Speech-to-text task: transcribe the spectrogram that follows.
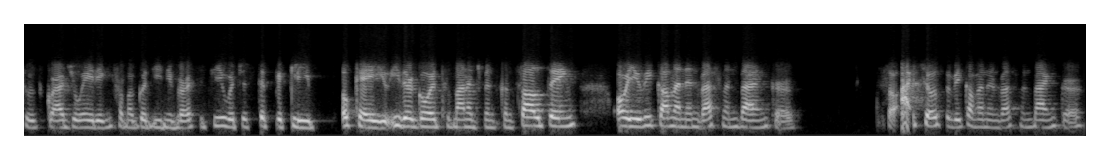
who's graduating from a good university, which is typically okay, you either go into management consulting or you become an investment banker. So I chose to become an investment banker.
